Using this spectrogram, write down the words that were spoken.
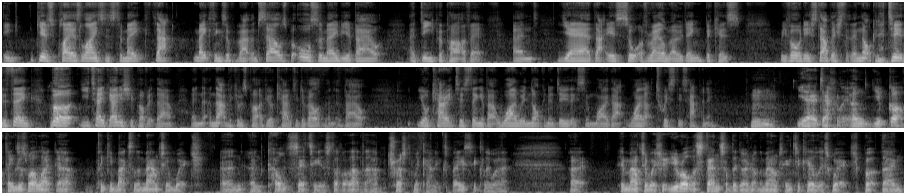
it gives players license to make that make things up about themselves, but also maybe about a deeper part of it. And yeah, that is sort of railroading because we've already established that they're not going to do the thing, but you take ownership of it now, and, and that becomes part of your character development about your character's thing about why we're not going to do this and why that why that twist is happening. Mm. Yeah, definitely. And you've got things as well like uh, thinking back to the Mountain Witch and, and Cold City and stuff like that that have trust mechanics basically where uh, in Mountain Witch you're all ostensibly going up the mountain to kill this witch, but then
